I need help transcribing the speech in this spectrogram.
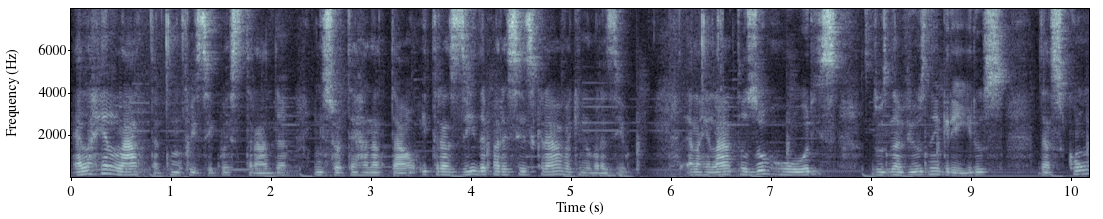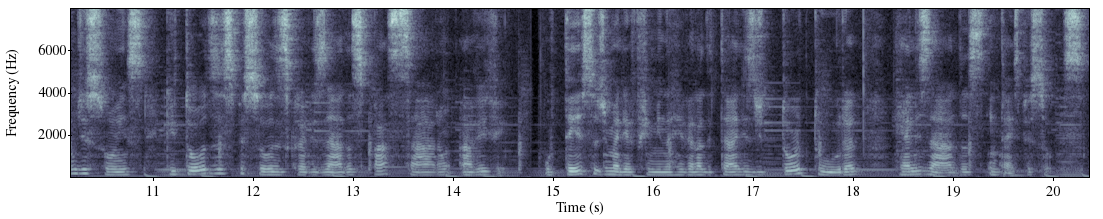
Ela relata como foi sequestrada em sua terra natal e trazida para ser escrava aqui no Brasil. Ela relata os horrores dos navios negreiros, das condições que todas as pessoas escravizadas passaram a viver. O texto de Maria Firmina revela detalhes de tortura realizadas em tais pessoas.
